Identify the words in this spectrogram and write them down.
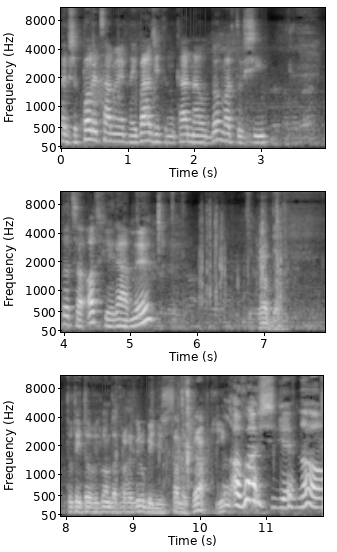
Także polecamy jak najbardziej ten kanał do Martusi. To co, otwieramy. Co prawda, tutaj to wygląda trochę grubiej niż same drapki. No właśnie, no.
